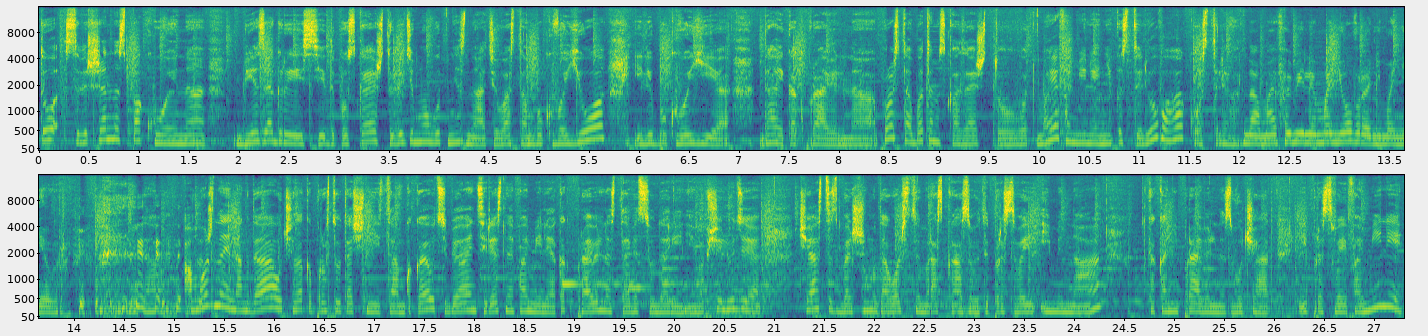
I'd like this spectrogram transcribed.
то совершенно спокойно, без агрессии, допуская, что люди могут не знать, у вас там буква Ё или буква Е, да, и как правильно. Просто об этом сказать, что вот моя фамилия не Костылева, а Костылева. Да, моя фамилия маневр, а не маневр. Да. А можно иногда у человека просто уточнить, там, какая у тебя интересная фамилия, как правильно ставится ударение. Вообще люди часто с большим удовольствием рассказывают и про свои имена, как они правильно звучат, и про свои фамилии,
